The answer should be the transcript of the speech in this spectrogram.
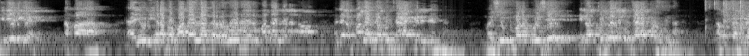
ಹಿರಿಯರಿಗೆ ನಮ್ಮ ಇವ್ರು ಏನಪ್ಪ ಮಾತಾಡಲ್ಲ ಅಂತ ರಘುವನ ಏನು ಮಾತಾಡಲ್ಲ ನಾನು? ಅದೆಲ್ಲ ಮಗನ ಜಾಗ ಕೇಳಿದೆ ಅಂತ. ಶಿವಕುಮಾರ ಮುಗಿಸಿ ಇನ್ನೊಂದು ತಿಂಗಳಲ್ಲಿ ಜಾಗ ಕೊಡಿಸ್ತೀನಿ ನಾನು. ನಮ್ಮ ತಂದೆ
